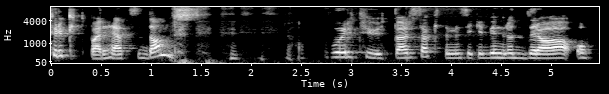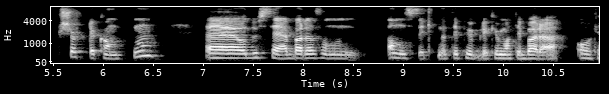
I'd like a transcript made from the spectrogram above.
fruktbarhetsdans. ja. Hvor tutar sakte, men sikkert begynner å dra opp skjørtekanten. Uh, og du ser bare sånn ansiktene til publikum at de bare OK,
